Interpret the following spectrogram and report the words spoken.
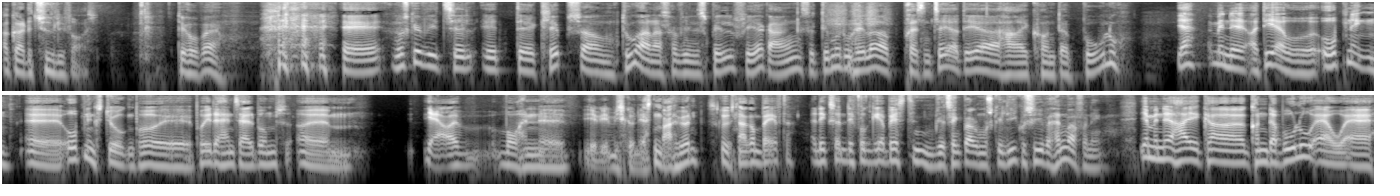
at gøre det tydeligt for os. Det håber jeg. Æ, nu skal vi til et øh, klip, som du, Anders, har ville spille flere gange, så det må du hellere præsentere. Det er Harry Kondabolu. Ja, men, øh, og det er jo åbningen, øh, åbningsjoken på, øh, på et af hans albums. Øh, ja, og, hvor han... Øh, ja, vi skal jo næsten bare høre den, så skal vi snakke om bagefter. Er det ikke sådan, det fungerer bedst? Jeg tænkte bare, at du måske lige kunne sige, hvad han var for en. Jamen, øh, Hari Ka- Kondabolu er jo af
